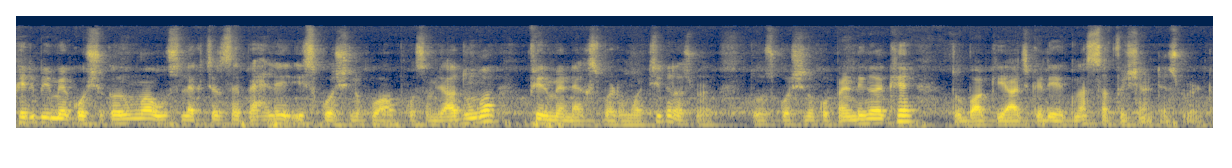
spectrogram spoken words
फिर भी मैं कोशिश करूँगा उस लेक्चर से पहले इस क्वेश्चन को आपको समझा दूँगा, फिर मैं नेक्स्ट पढ़ूँगा, ठीक है ना स्टूडेंट तो उस क्वेश्चन को पेंडिंग रखें तो बाकी आज के लिए इतना सफिशेंट है स्टूडेंट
